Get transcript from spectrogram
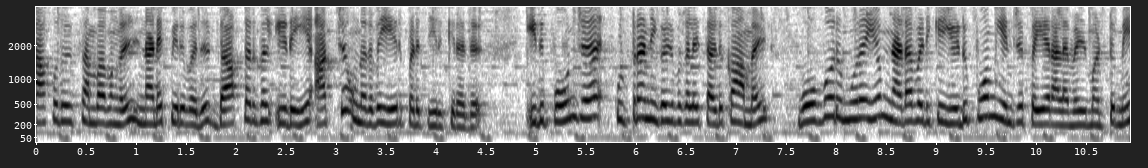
தாக்குதல் சம்பவங்கள் நடைபெறுவது டாக்டர்கள் இடையே அச்ச உணர்வை ஏற்படுத்தியிருக்கிறது. இது போன்ற குற்ற நிகழ்வுகளை தடுக்காமல் ஒவ்வொரு முறையும் நடவடிக்கை எடுப்போம் என்ற பெயர் அளவில் மட்டுமே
